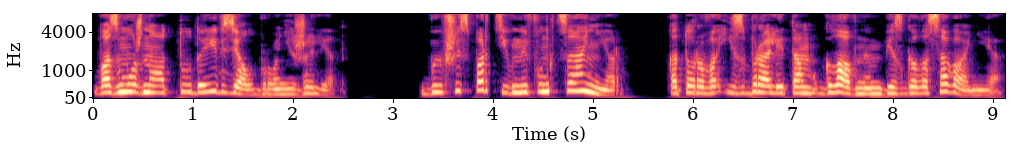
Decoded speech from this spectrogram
возможно, оттуда и взял бронежилет. Бывший спортивный функционер, которого избрали там главным без голосования,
